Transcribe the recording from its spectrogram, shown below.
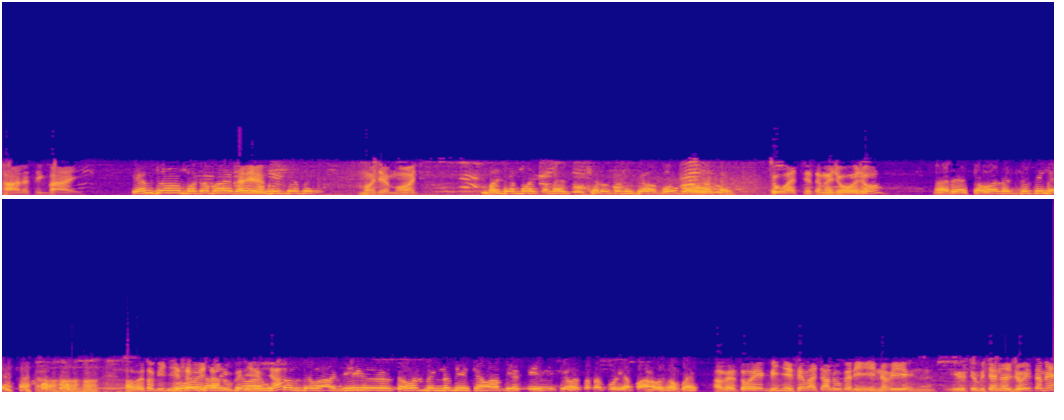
હા રસિકભાઈ. કેમ છો મોટો ભાઈ અરે. રમણીકભાઈ મોજે મોજ. મોજે મોજ. તમે ખેડૂતોની સેવા બહુ કરો છો ભાઈ શું વાત છે? તમે જોવો છો? અરે સવાલ જ નથી ને. હવે તો બીજી સેવા ચાલુ કરી ઉત્તમ સેવા. જે ગવર્મેન્ટ નથી સેવા આપી એવી સેવા તમે પૂરી પાડો છો ભાઈ. હવે તો એક બીજી સેવા ચાલુ કરી. એ નવી યુટ્યુબ ચેનલ જોઈ તમે?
